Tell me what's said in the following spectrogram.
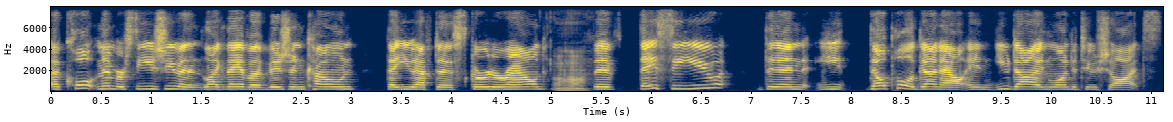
a cult member sees you and like they have a vision cone that you have to skirt around. Uh huh. But if they see you, then you they'll pull a gun out and you die in one to two shots.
